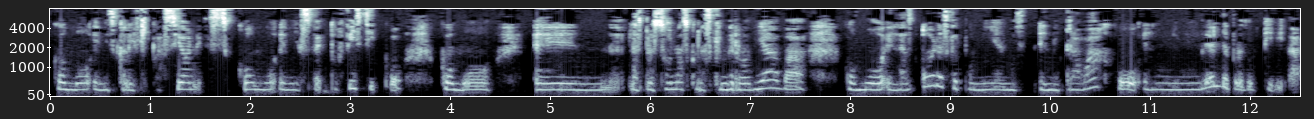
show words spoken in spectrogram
como en mis calificaciones, como en mi aspecto físico, como en las personas con las que me rodeaba, como en las horas que ponía en mi, trabajo, en mi nivel de productividad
